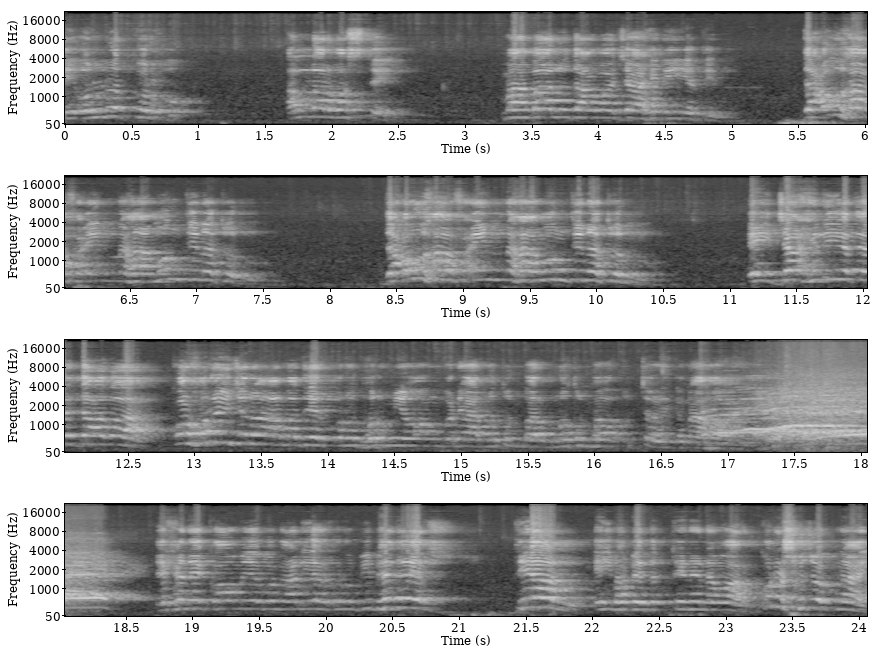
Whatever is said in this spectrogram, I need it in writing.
এই অনুরোধ করব, আল্লাহর ওয়াস্তে মা বালু দাওয়া জাহিলিয়াতিন, দাউহা ফাইন্নাহা মুনতিনাতুন, দাউহা ফাইন্নাহা মুনতিনাতুন। এই জাহিলিয়াতের দাওয়া কখনোই যেন আমাদের কোন ধর্মীয় অঙ্গনে আর নতুন নতুন ভাবে উচ্চারিত না হয়। এখানে কমে এবং আলিয়ার কোনো বিভেদের দেয়াল এইভাবে টেনে নেওয়ার কোনো সুযোগ নাই।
